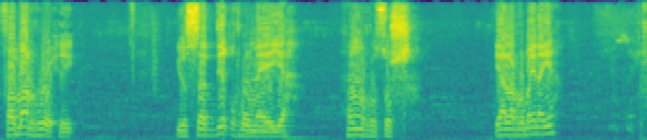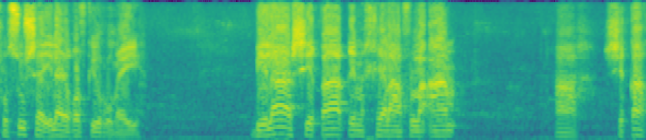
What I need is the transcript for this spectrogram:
faman ruuxii yusadiq rumeeya. Hum rususha. Yaa la rumaynaya rususha ilaahay qofkii rumeeya. Bilaa shiqaaqin khilaaf la'aan. Ah shiqaaq.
